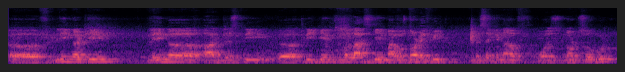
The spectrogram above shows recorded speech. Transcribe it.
uh, fielding a team, playing uh, are just three uh, three games. Even last game, I was not happy. The second half was not so good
